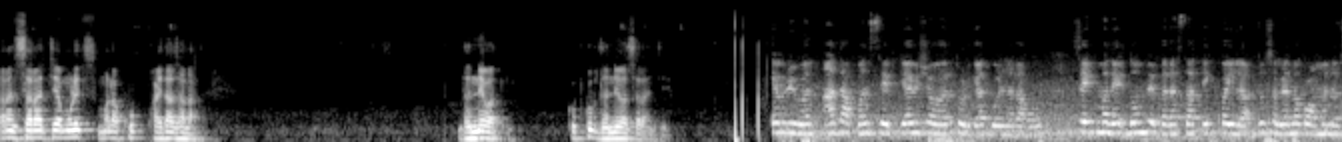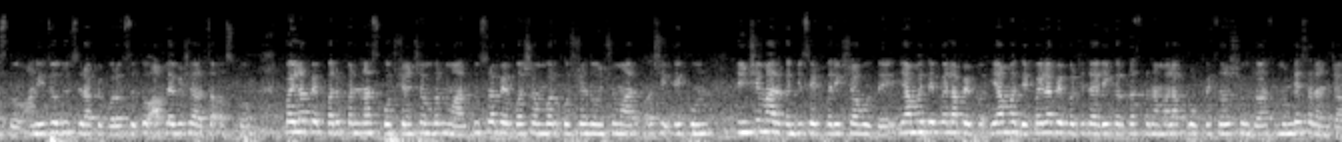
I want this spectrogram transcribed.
कारण सराच्यामुळेच मला खूप फायदा झाला. धन्यवाद. खूप खूप धन्यवाद सरांचे. एव्हरीवन आज आपण सेट या विषयावर थोडक्यात बोलणार आहोत. सेटमध्ये दोन पेपर असतात. एक पहिला जो सगळ्यांना कॉमन असतो आणि जो दुसरा पेपर असतो तो आपल्या विषयाचा असतो. पहिला पेपर पन्नास क्वेश्चन शंभर मार्क दुसरा पेपर शंभर क्वेश्चन दोनशे मार्क अशी एकूण तीनशे मार्कांची सेट परीक्षा होते. यामध्ये पहिला पेपर यामध्ये पहिल्या पेपरची तयारी करत असताना मला प्रोफेसर शिवदास मुंडे सरांच्या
